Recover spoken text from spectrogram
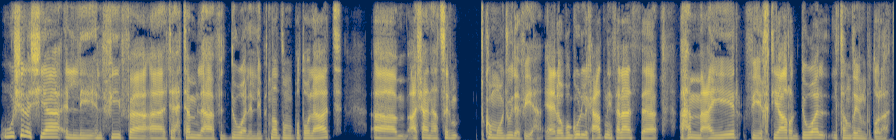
وش الأشياء اللي الفيفا آه تهتم لها في الدول اللي بتنظم البطولات عشانها تصير تكون موجودة فيها، يعني لو بقول لك عطني ثلاث آه أهم معايير في اختيار الدول لتنظيم البطولات.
